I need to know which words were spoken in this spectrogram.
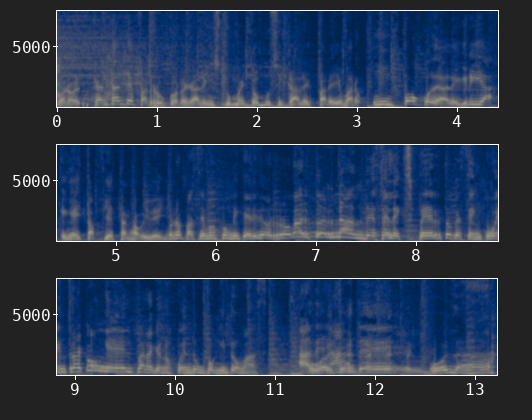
Bueno, el cantante Farruko regala instrumentos musicales para llevar un poco de alegría en esta fiesta navideña. Bueno, pasemos con mi querido Roberto Hernández, el experto que se encuentra con él para que nos cuente un poquito más. Adelante. Hola.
